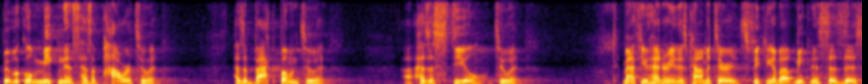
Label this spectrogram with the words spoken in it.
Biblical meekness has a power to it, has a backbone to it, uh, has a steel to it. Matthew Henry, in his commentary, speaking about meekness, says this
